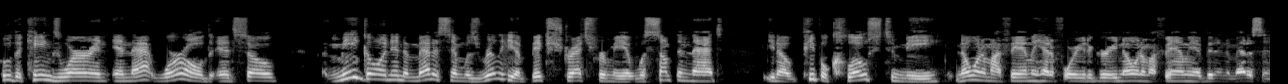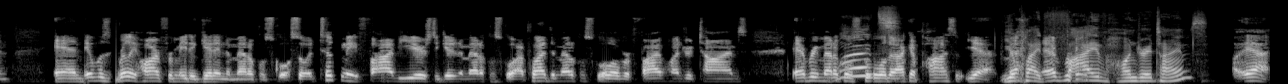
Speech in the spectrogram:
who the kings were in, in that world. And so me going into medicine was really a big stretch for me. It was something that, you know, people close to me, no one in my family had a four year degree, no one in my family had been into medicine. And it was really hard for me to get into medical school. So it took me five years to get into medical school. I applied to medical school over 500 times. Every medical what? school that I could possibly, yeah. You applied every, 500 times? Oh, yeah.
